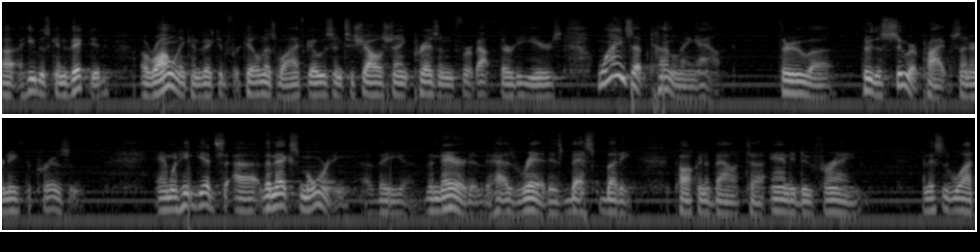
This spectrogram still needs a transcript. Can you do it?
uh, he was convicted, uh, wrongly convicted for killing his wife. Goes into Shawshank prison for about 30 years. Winds up tunneling out through uh, through the sewer pipes underneath the prison. And when he gets uh, the next morning, uh, the the narrative has read his best buddy, talking about Andy Dufresne. And this is what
